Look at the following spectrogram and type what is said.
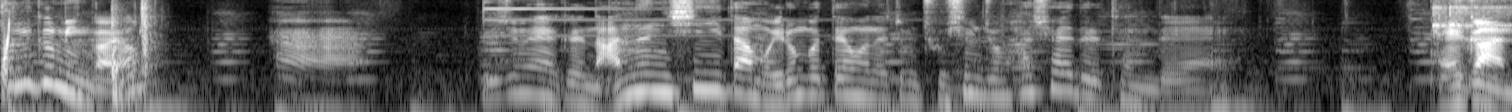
헌금인가요? 요즘에 그 나는 신이다 뭐 이런 것 때문에 좀 조심 좀 하셔야 될 텐데. 배간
